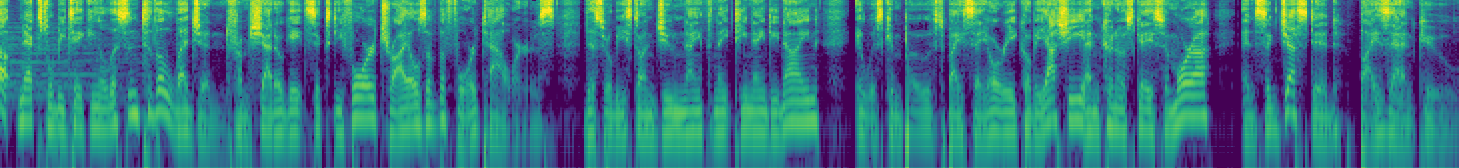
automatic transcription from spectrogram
Up next, we'll be taking a listen to The Legend from Shadowgate 64 Trials of the Four Towers. This released on June 9th, 1999. It was composed by Saori Kobayashi and Kennosuke Suemura and suggested by Xancu.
